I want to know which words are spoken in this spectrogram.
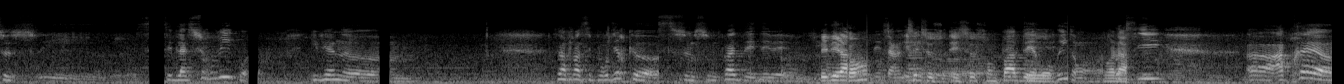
c'est de la survie quoi. Ils viennent. euh, Enfin, c'est pour dire que ce ne sont pas des, des, Des délinquants. des Et ce, et ce sont pas des. terroristes Voilà. aussi. Euh, après, euh,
